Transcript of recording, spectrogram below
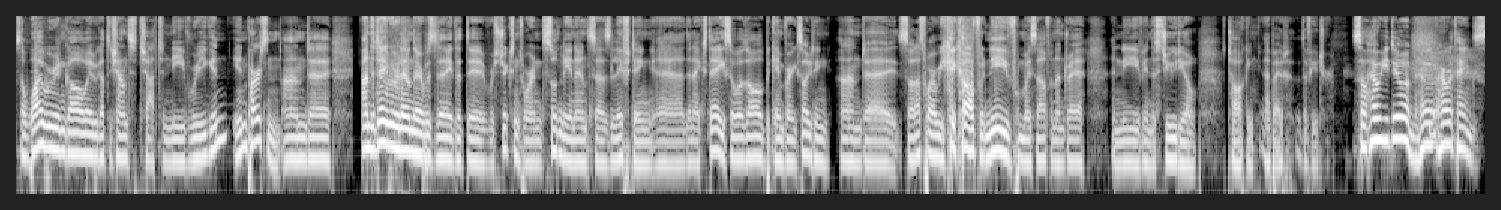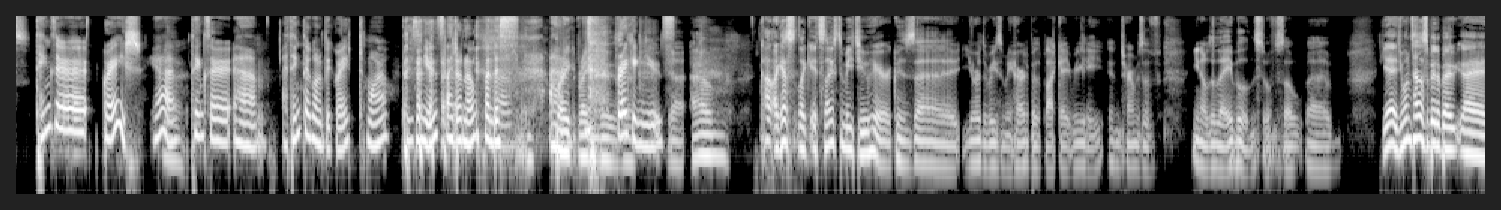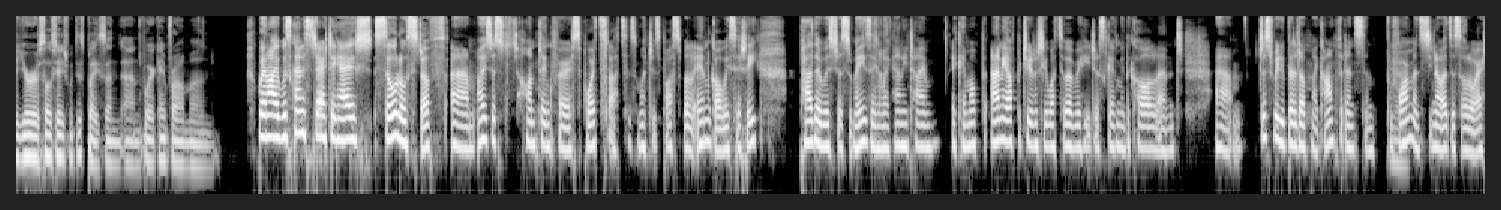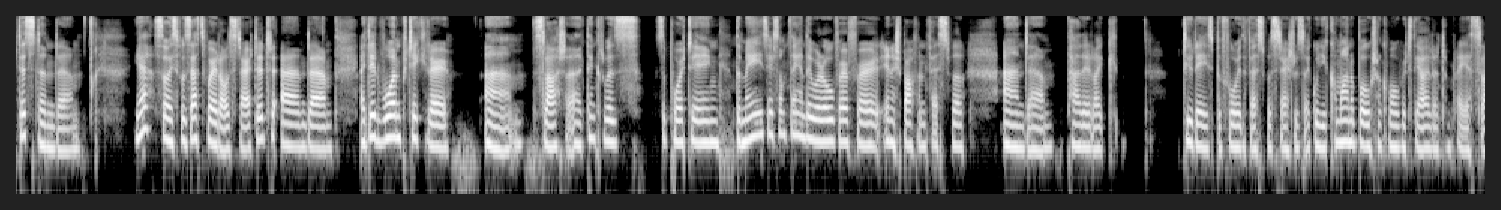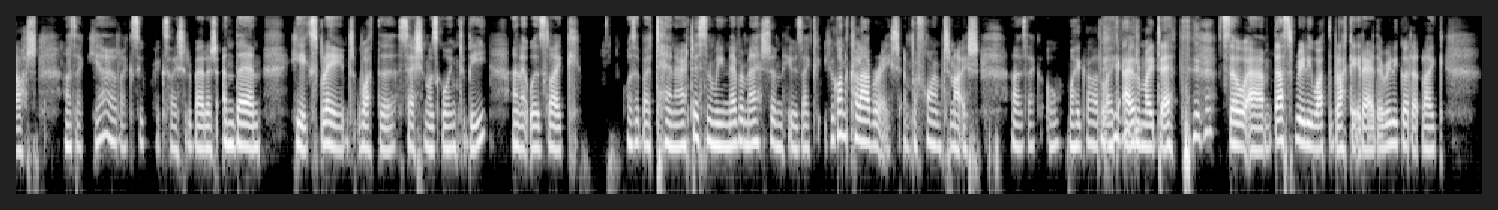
So while we were in Galway, we got the chance to chat to Niamh Regan in person, and uh, and the day we were down there was the day that the restrictions were suddenly announced as lifting uh, the next day. So it all became very exciting, and uh, so that's where we kick off with Niamh, with myself and Andrea and Niamh in the studio talking about the future. So how are you doing? How how are things? Things are great. Yeah, Yeah. things are. Um, I think they're going to be great tomorrow. There's news. I don't know when this um, Break breaking news. breaking news. Yeah. Um, I guess like it's nice to meet you here because uh, you're the reason we heard about Blackgate, really, in terms of you know the label and stuff. So, uh, yeah, do you want to tell us a bit about uh, your association with this place and and where it came from? And When I was kind of starting out solo stuff, um, I was just hunting for sports slots as much as possible in Galway City. Pather was just amazing. Like anytime it came up, any opportunity whatsoever, he just gave me the call and um, just really build up my confidence and performance, you know, as a solo artist. And um, yeah, so I suppose that's where it all started. And um, I did one particular um, slot. I think it was supporting the Maze or something, and they were over for Inishbofin Festival. And um, Pather, like two days before the festival started, was like, "Will you come on a boat and come over to the island and play a slot?" And I was like, "Yeah, like super excited about it." And then he explained what the session was going to be, and it was like was about 10 artists and we never met and he was like you're going to collaborate and perform tonight and i was like oh my god like out of my depth so um that's really what the blackgate are they're really good at like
